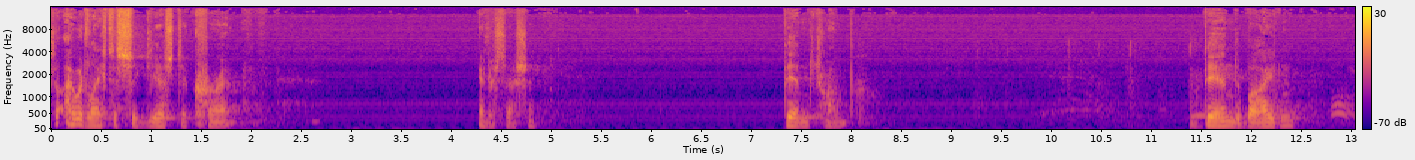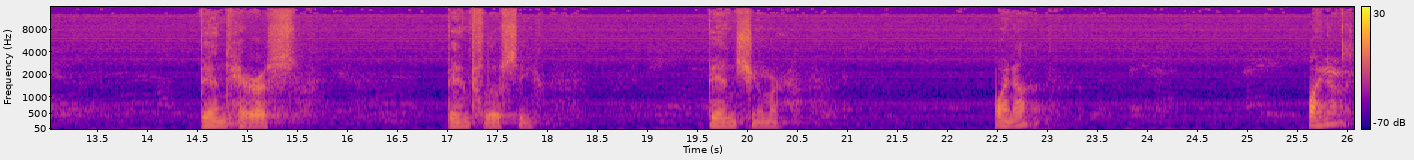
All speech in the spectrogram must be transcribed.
So I would like to suggest a current intercession. Ben Trump. Ben Biden, Ben Harris, Ben Pelosi, Ben Schumer. Why not? Why not?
